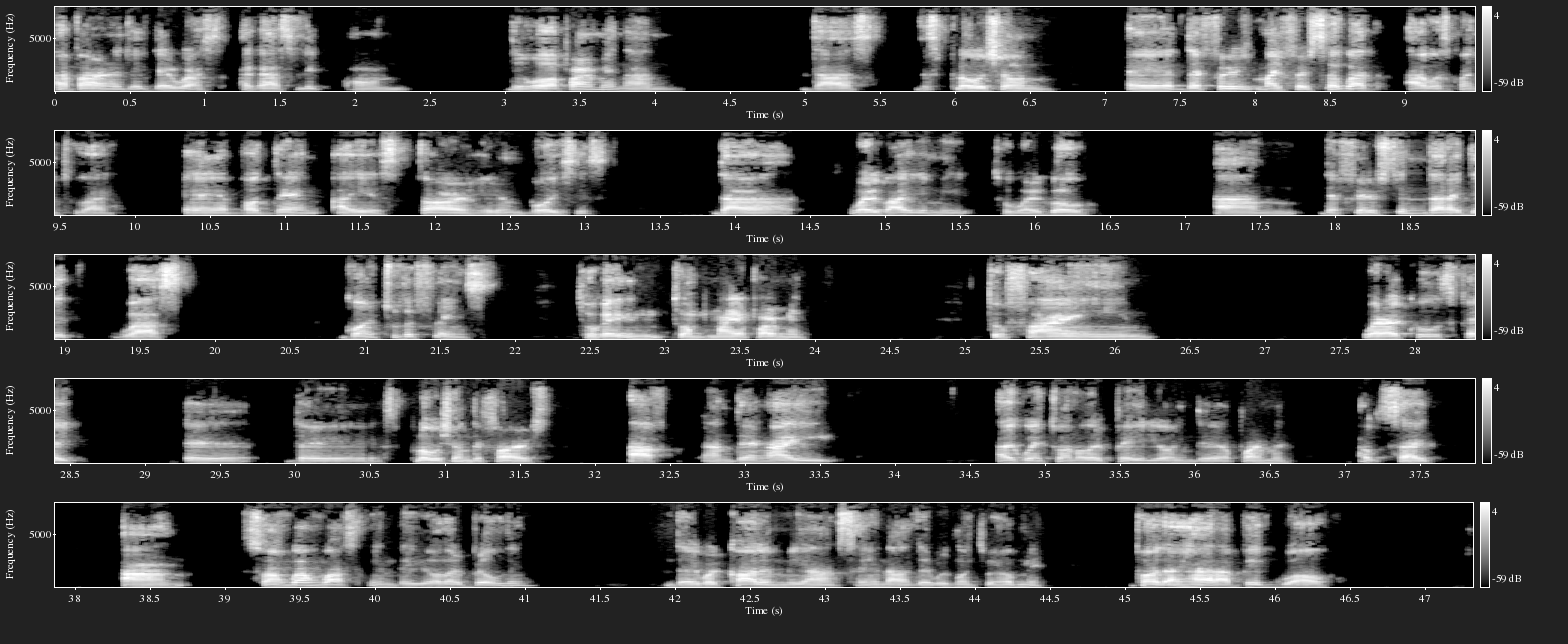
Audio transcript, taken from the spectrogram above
apparently there was a gas leak on the whole apartment, and that's the explosion uh, the first, my first thought was I was going to die, uh, but then I started hearing voices that were guiding me to where go. And the first thing that I did was going to the flames to get into my apartment to find where I could escape uh, the explosion, the fires. And then I I went to another patio in the apartment outside and someone was in the other building. They were calling me and saying that they were going to help me. But I had a big wall.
